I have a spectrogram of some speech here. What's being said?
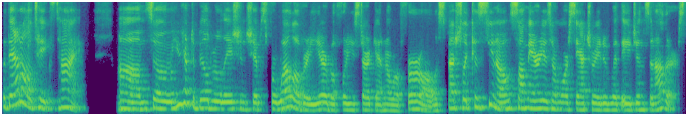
but that all takes time. Um, so you have to build relationships for well over a year before you start getting a referral, especially because you know some areas are more saturated with agents than others.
